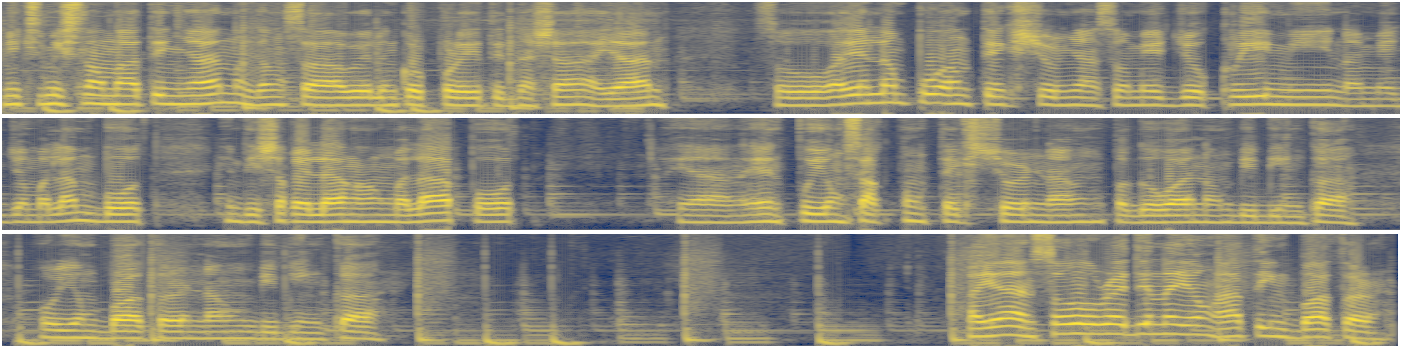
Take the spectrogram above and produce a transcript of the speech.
mix-mix lang natin 'yan hanggang sa well incorporated na siya. Ayan. So ayan lang po ang texture niya. So medyo creamy na medyo malambot, hindi siya kailangang malapot. Ayan, ayan po yung saktong texture ng paggawa ng bibingka o yung butter ng bibingka. Ayan, so ready na yung ating butter.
